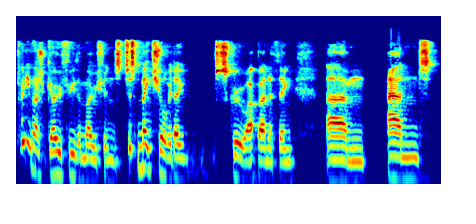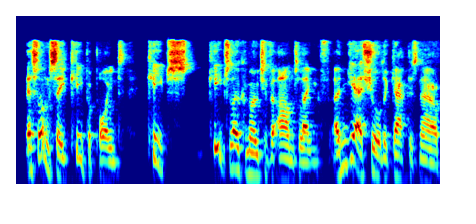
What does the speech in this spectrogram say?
pretty much go through the motions, just make sure they don't screw up anything, um, and as long as they keep a point, keeps keeps Lokomotiv at arm's length, and yeah, sure the gap is now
